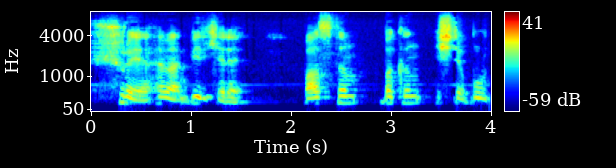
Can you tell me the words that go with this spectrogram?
Şuraya hemen bir kere bastım. Bakın işte burada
